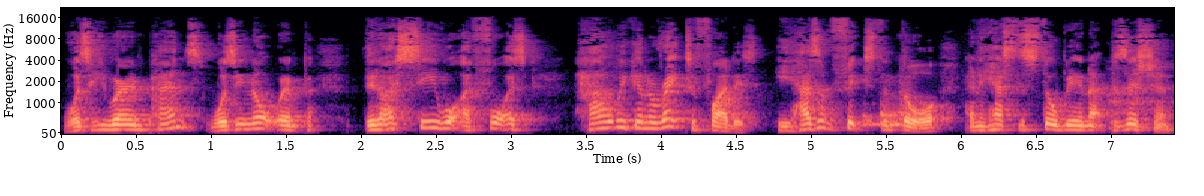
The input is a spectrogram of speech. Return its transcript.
was he wearing pants? Was he not wearing? Pa- Did I see what I thought? Was, how are we going to rectify this? He hasn't fixed the door and he has to still be in that position.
